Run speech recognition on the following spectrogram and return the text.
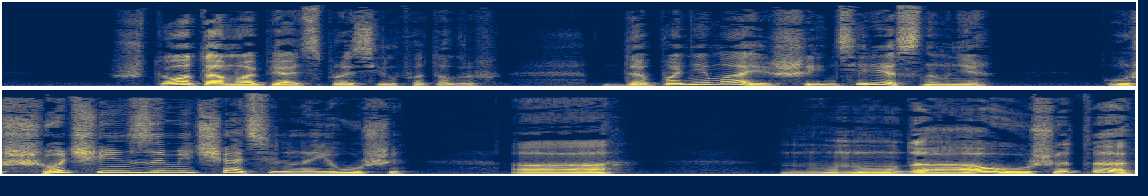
— Что там опять? — спросил фотограф. — Да понимаешь, интересно мне. Уж очень замечательные уши. — А, ну-ну, да, уши-то...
